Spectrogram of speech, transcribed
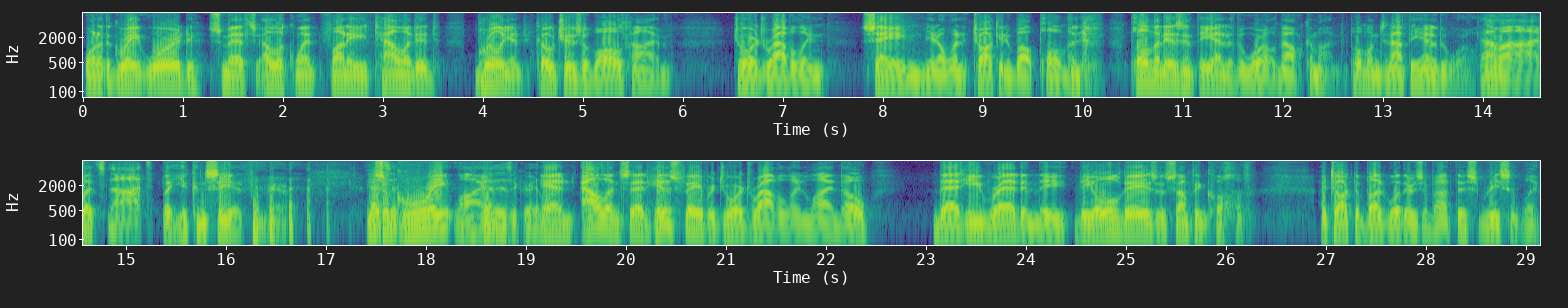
one of the great wordsmiths, eloquent, funny, talented, brilliant coaches of all time. George Raveling saying, you know, when talking about Pullman, Pullman isn't the end of the world. No, come on. Pullman's not the end of the world. Come on, But- it's not. But you can see it from here. It's a a- great line. That is a great line. And Alan said his favorite George Raveling line, though, that he read in the, the old days of something called, I talked to Bud Withers about this recently,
